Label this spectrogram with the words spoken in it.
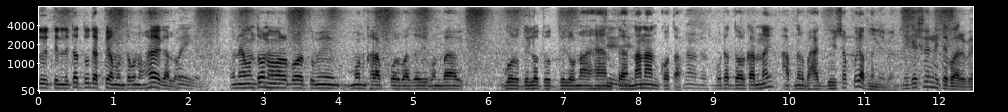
দুই তিন লিটার দুধ একটু এমন তেমন হয়ে গেল। হয়ে গেল। মানে এমন তেমন হওয়ার পর তুমি মন খারাপ করবা যে বা গরু দিল দুধ দিল না হ্যান। ত্যান নানান কথা। ওটার দরকার নাই আপনার ভাগ্য হিসাব করে আপনি নেবেন। দেখে শুনে নিতে পারবে।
